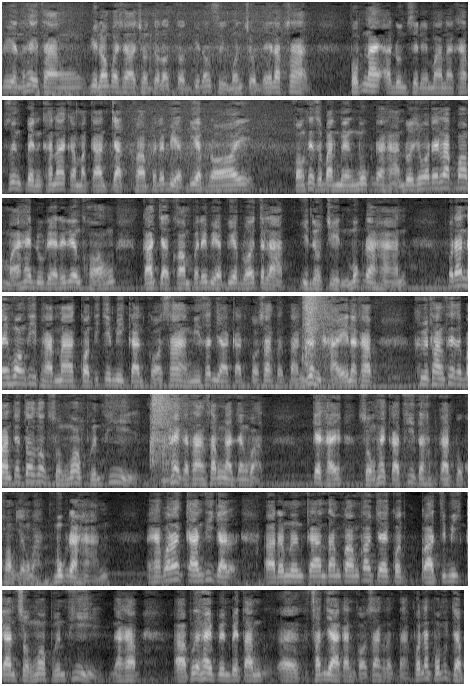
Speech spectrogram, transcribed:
เรียนให้ทางพี่น้องประชาชนตลอดจนพี่น้องสื่อมวลชนได้รับทราบ ผมนายอดุลเสนมานะครับ ซึ่งเป็นคณะกรรมการจัดความเป็นระเบียบเรียบร้อยของเทศบาลเมืองมุกดาหาร โดยเฉพาะได้รับมอบหมายให้ดูแลในเรื่องของการจัดความเป็นระเบียบเรียบร้อยตลาดอินโดจีนมุกดาหารเพราะฉะนั้นในห่วงที่ผ่านมาก่อนที่จะมีการก่อสร้างมีสัญญาการก่อสร้างต่างๆเงื่อนไขนะครับคือทางเทศบาลจะต้องต้องส่งมอบพื้นที่ให้กับทางสำนักงานจังหวัด แก้ไขส่งให้กับที่ทำการปกครองจังหวัด มุกดาหาร นะครับเพราะฉะนั้นการที่จะเอ่อดำเนินการตามความเข้าใจกว่ากว่าจะมีการส่งมอบพื้นที่นะครับเอ่อเพื่อให้เป็นไปตามเอ่อสัญญาการก่อสร้างต่างๆ เพราะฉะนั้นผมจะ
